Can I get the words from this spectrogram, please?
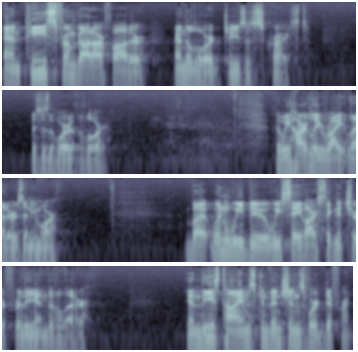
and peace from God our Father and the Lord Jesus Christ. This is the word of the Lord. So we hardly write letters anymore. But when we do, we save our signature for the end of the letter. In these times, conventions were different.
